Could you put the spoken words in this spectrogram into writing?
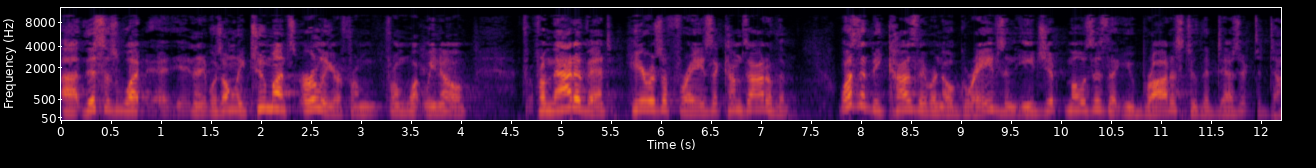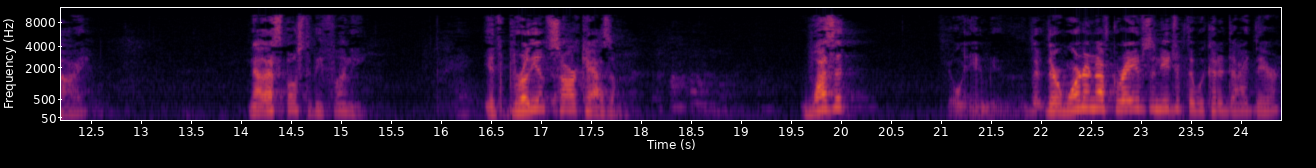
uh, this is what, and it was only two months earlier from, from what we know. From that event, here is a phrase that comes out of them. Was it because there were no graves in Egypt, Moses, that you brought us to the desert to die? Now that's supposed to be funny. It's brilliant sarcasm. Was it? There weren't enough graves in Egypt that we could have died there?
